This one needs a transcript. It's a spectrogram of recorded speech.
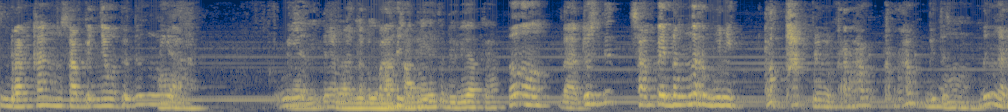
berangkang sampai nyaut itu ngeliat. Ngeliat Lagi, dengan mata kepala. itu dilihat ya. oh nah terus dia sampai denger bunyi letak gitu kerap kerap gitu. Hmm. denger.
